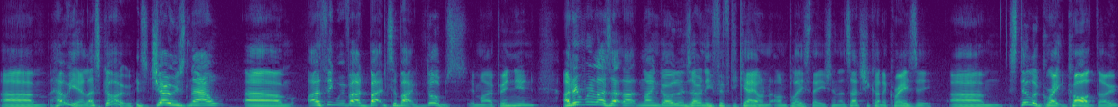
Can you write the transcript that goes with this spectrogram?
Um, hell yeah, let's go. It's Joe's now. Um, I think we've had back-to-back -back dubs, in my opinion. I didn't realize that that Nainggolan's only 50k on, on PlayStation. That's actually kind of crazy. Um, still a great card, though.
